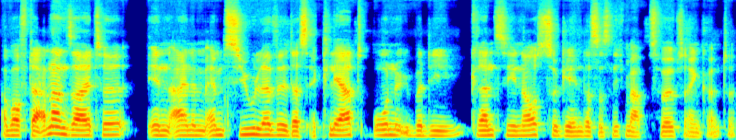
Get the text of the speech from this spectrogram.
aber auf der anderen Seite in einem MCU-Level das erklärt, ohne über die Grenze hinauszugehen, dass es nicht mehr ab 12 sein könnte.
